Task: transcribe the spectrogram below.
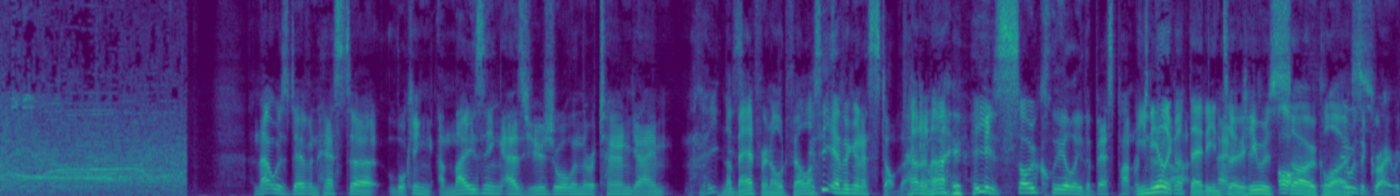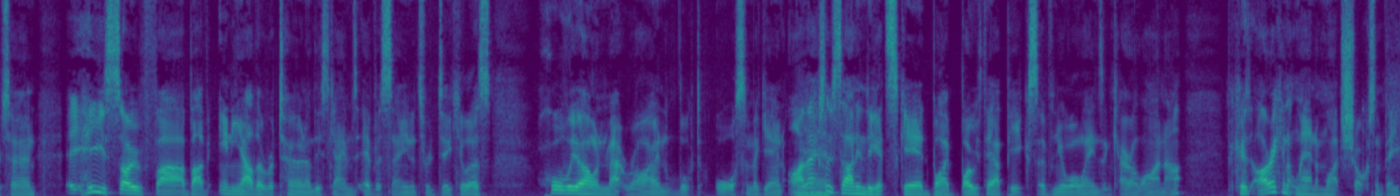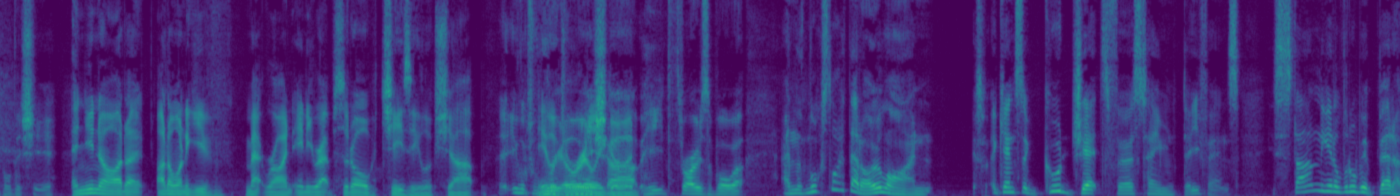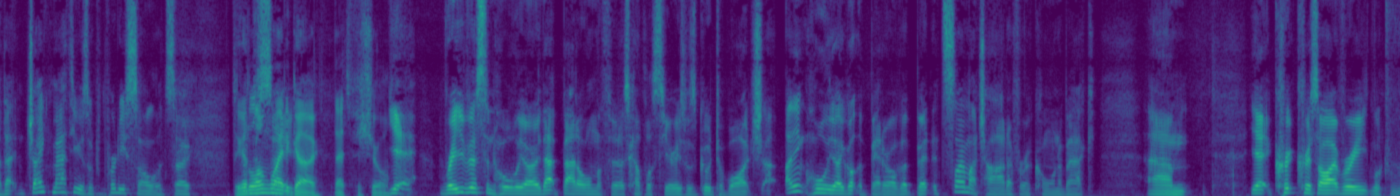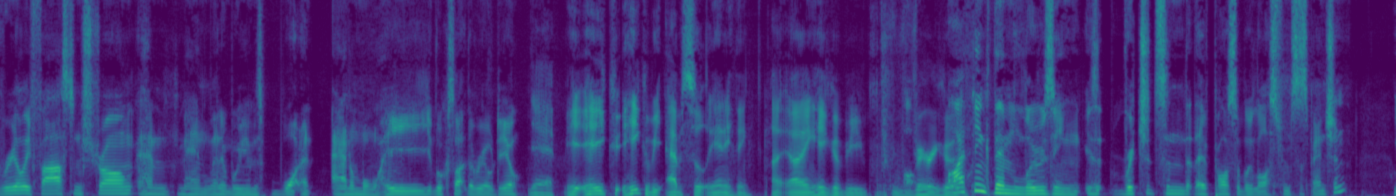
And that was Devin Hester looking amazing as usual in the return game. He- Not is, bad for an old fella. Is he ever going to stop that? I don't guy? know. he is so clearly the best punt returner. He nearly got that in too. He was oh, so close. It was a great return. He is so far above any other returner this game's ever seen. It's ridiculous. Julio and Matt Ryan looked awesome again. I'm Yeah. actually starting to get scared by both our picks of New Orleans and Carolina because I reckon Atlanta might shock some people this year. And you know, I don't, I don't want to give Matt Ryan any raps at all. But geez, he looks sharp. He looks He really, really sharp. good. He throws the ball, and it looks like that O line against a good Jets first team defense is starting to get a little bit better. That Jake Matthews looked pretty solid. So They got a long way to go. That's for sure. Yeah, Revis and Julio. That battle in the first couple of series was good to watch. I- think Julio got the better of it, but it's so much harder for a cornerback. Um, yeah, Chris Ivory looked really fast and strong, and man, Leonard Williams, what an animal! He looks like the real deal. Yeah, he he could, he could be absolutely anything. I, I think he could be very good. I think them losing is it Richardson that they've possibly lost from suspension.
